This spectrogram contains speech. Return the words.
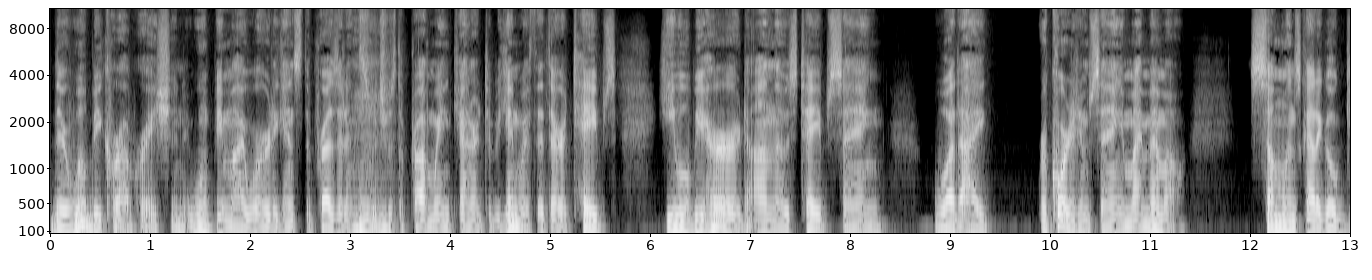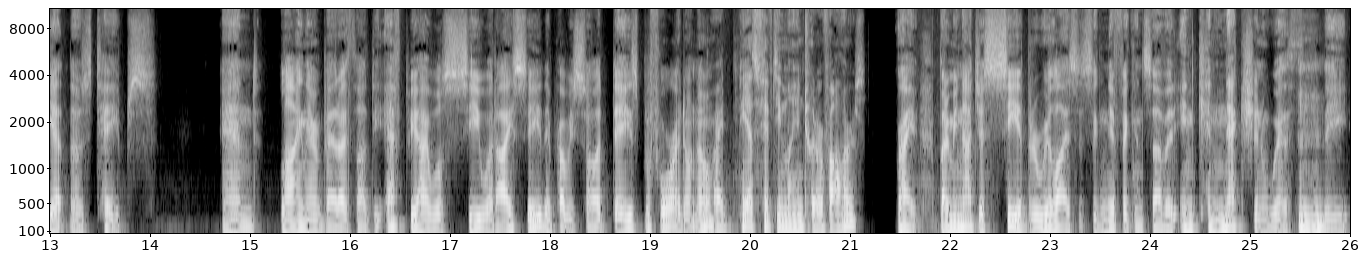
there will be corroboration. It won't be my word against the president's, mm-hmm. which was the problem we encountered to begin with, that there are tapes. He will be heard on those tapes saying what I recorded him saying in my memo. Someone's got to go get those tapes. And lying there in bed, I thought the FBI will see what I see. They probably saw it days before. I don't know. Right. He has 50 million Twitter followers. Right. But I mean, not just see it, but realize the significance of it in connection with mm-hmm. the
